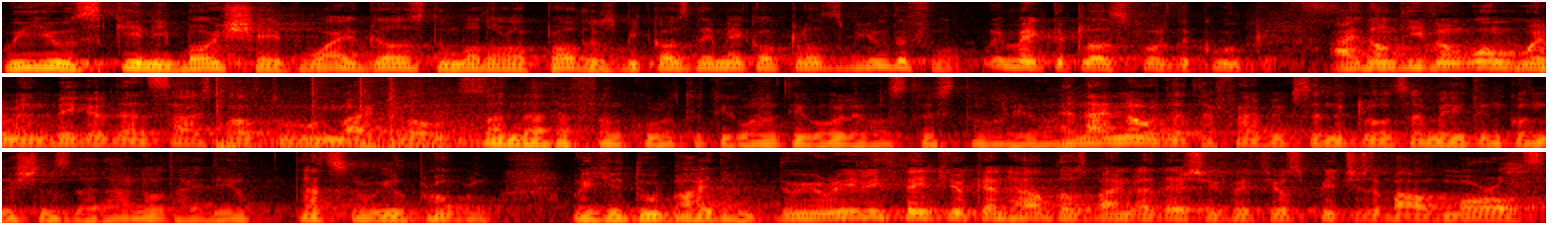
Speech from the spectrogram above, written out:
We use skinny, boy-shaped white girls to model our products because they make our clothes beautiful. We make the clothes for the cool kids. I don't even want women bigger than size 12 to ruin my clothes. Mandate a fanculo tutti quanti voi le vostre storie, va. And I know that the fabrics and the clothes are made in conditions that are not ideal. That's a real problem. But you do buy them. Do you really think you can help those Bangladeshis with your speeches about morals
